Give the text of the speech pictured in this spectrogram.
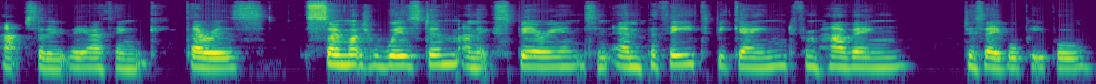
absolutely, I think there is so much wisdom and experience and empathy to be gained from having disabled people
